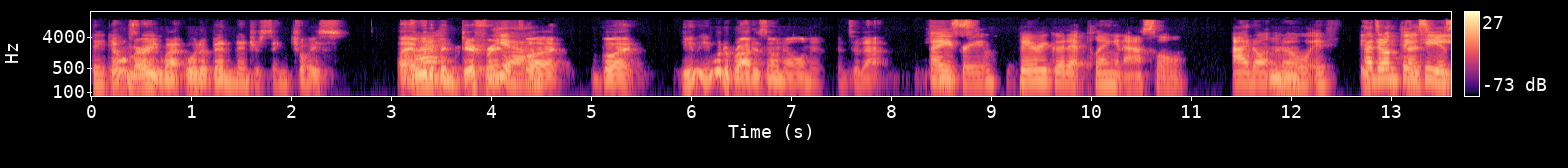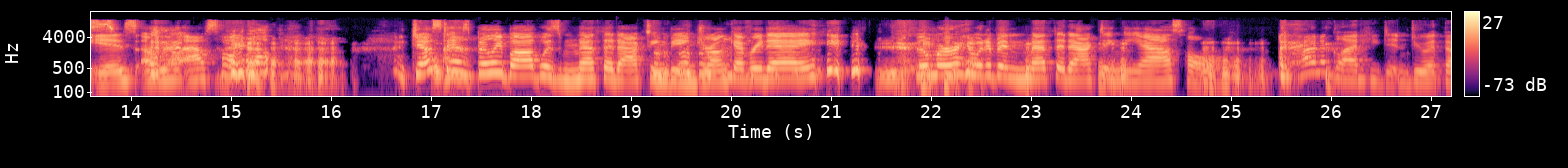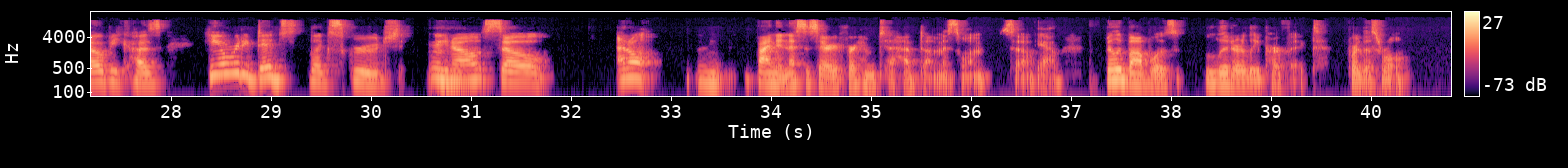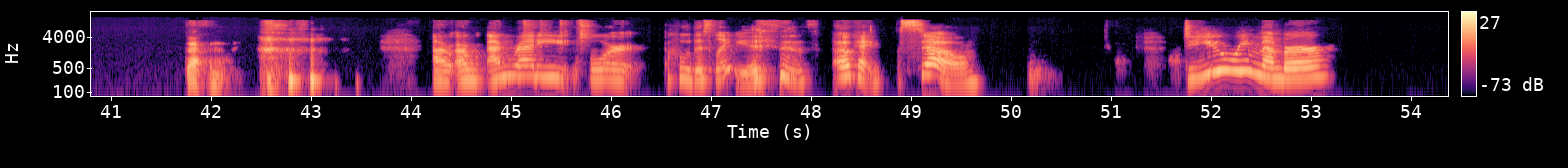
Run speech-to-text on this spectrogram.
They Bill didn't. Murray wa- would have been an interesting choice. Like, it would have been different, Yeah. but but he, he would have brought his own element into that. I He's agree. Very good at playing an asshole. I don't Mhm. know if I don't think he he is- is a real asshole. Just as Billy Bob was method acting being drunk every day, Bill Murray Yeah. would have been method acting the asshole. I'm kind of glad he didn't do it though because he already did like Scrooge, you Mhm. know. So I don't find it necessary for him to have done this one. So Yeah. Billy Bob was literally perfect for this role. Definitely. I, I, I'm ready for who this lady is. Okay, so do you remember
